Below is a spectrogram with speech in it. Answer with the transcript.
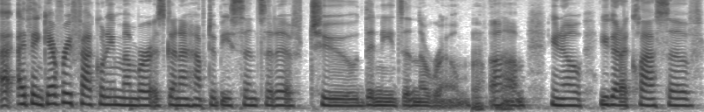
I think every faculty member is going to have to be sensitive to the needs in the room. Um, you know, you got a class of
